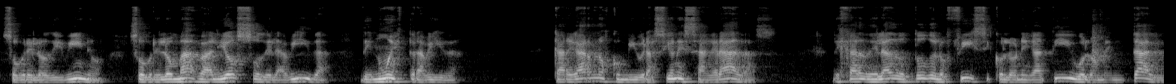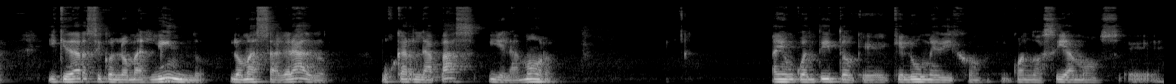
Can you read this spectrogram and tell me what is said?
sobre lo divino, sobre lo más valioso de la vida, de nuestra vida. Cargarnos con vibraciones sagradas, dejar de lado todo lo físico, lo negativo, lo mental, y quedarse con lo más lindo, lo más sagrado, buscar la paz y el amor. Hay un cuentito que, que Lu me dijo cuando hacíamos eh,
